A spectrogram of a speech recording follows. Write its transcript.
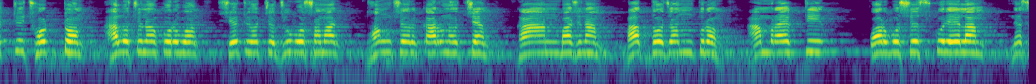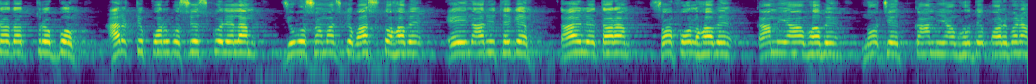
একটি ছোট্ট আলোচনা করব, সেটি হচ্ছে যুব সমাজ ধ্বংসের কারণ হচ্ছে গান, বাজনা, বাদ্যযন্ত্র। আমরা একটি পর্ব শেষ করে এলাম নেশাদার দ্রব্য আরেকটি পর্ব শেষ করে এলাম যুব সমাজকে বাঁচতে হবে এই নারী থেকে তাহলে তারা সফল হবে কামিয়াব হবে নচেত কামিয়াব হতে পারবে না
